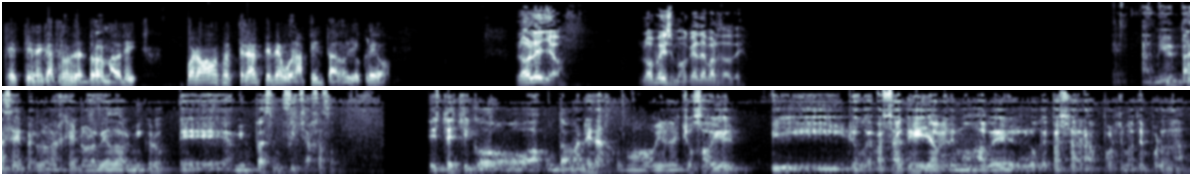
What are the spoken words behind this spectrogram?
que tiene que hacer dentro del Madrid. Bueno, vamos a esperar, tiene buena pinta, ¿no? Yo creo. Lolillo, lo mismo, ¿qué te parece a ti? A mí me parece, perdona, es que no le había dado el micro, eh, a mí me parece un fichajazo. Este chico apunta maneras, como bien ha dicho Javier, y lo que pasa que ya veremos a ver lo que pasa la próxima temporada.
